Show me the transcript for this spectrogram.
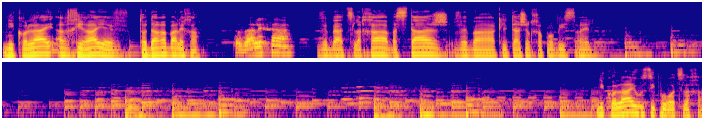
ניקולאי ארכירייב, תודה רבה לך. תודה לך. ובהצלחה בסטאז' ובקליטה שלך פה בישראל. ניקולאי הוא סיפור הצלחה,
